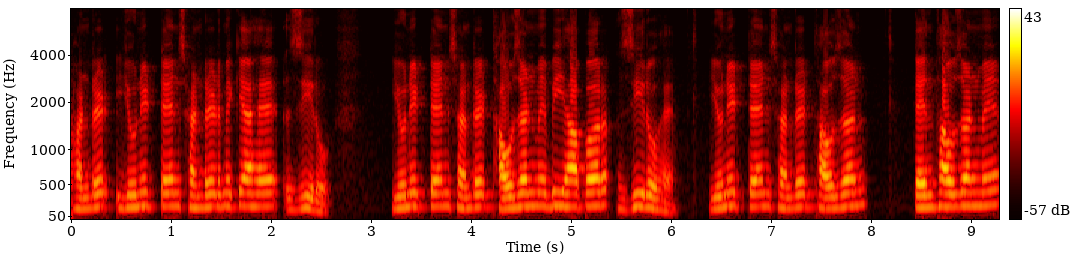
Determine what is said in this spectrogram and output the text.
हंड्रेड यूनिट टेंस हंड्रेड में क्या है? Zero unit tens hundred thousand में भी यहाँ पर ज़ीरो है. Unit tens hundred thousand ten thousand में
